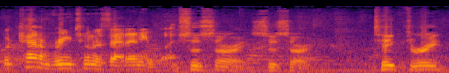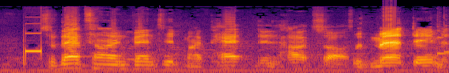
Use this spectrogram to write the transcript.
What kind of ringtone is that anyway? I'm so sorry, so sorry. Take three. So that's how I invented my patented hot sauce with Matt Damon.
